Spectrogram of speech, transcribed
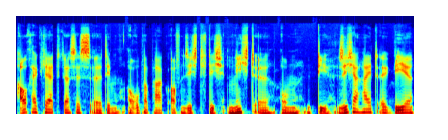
auch erklärt, dass es äh, dem Europapark offensichtlich nicht äh, um die Sicherheit äh, gehe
